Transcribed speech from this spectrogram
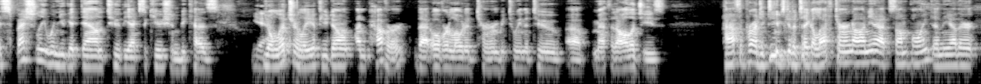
especially when you get down to the execution, because yeah. you'll literally, if you don't uncover that overloaded term between the two uh, methodologies, half the project team's going to take a left turn on you at some point, and the other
